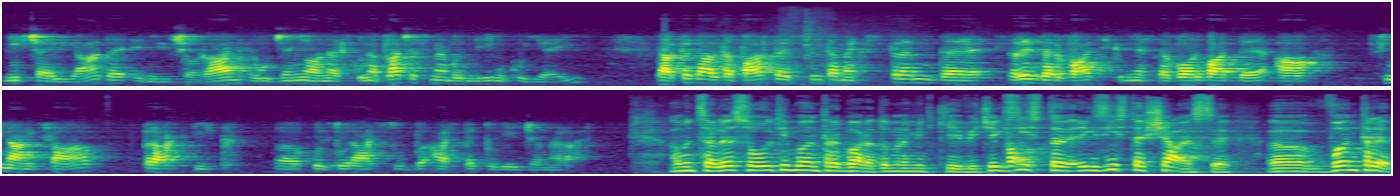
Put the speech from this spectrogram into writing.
Mircea Eliade, Emil Cioran, Eugen Ionescu. Ne place să ne mândrim cu ei, dar pe de altă parte suntem extrem de rezervați când este vorba de a finanța practic uh, cultura sub aspectul ei general. Am înțeles o ultimă întrebare, domnule Mitchievici. Există, există șanse, uh, vă întreb,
